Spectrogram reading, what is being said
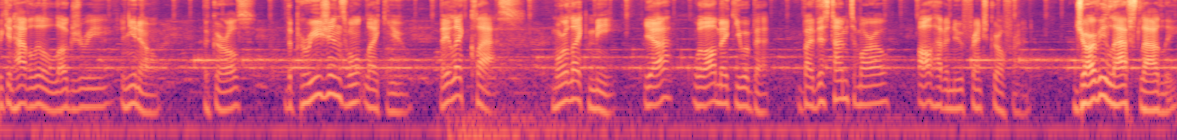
We can have a little luxury, and you know, the girls. The Parisians won't like you. They like class. More like me. Yeah? Well, I'll make you a bet. By this time tomorrow, I'll have a new French girlfriend. Jarvie laughs loudly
